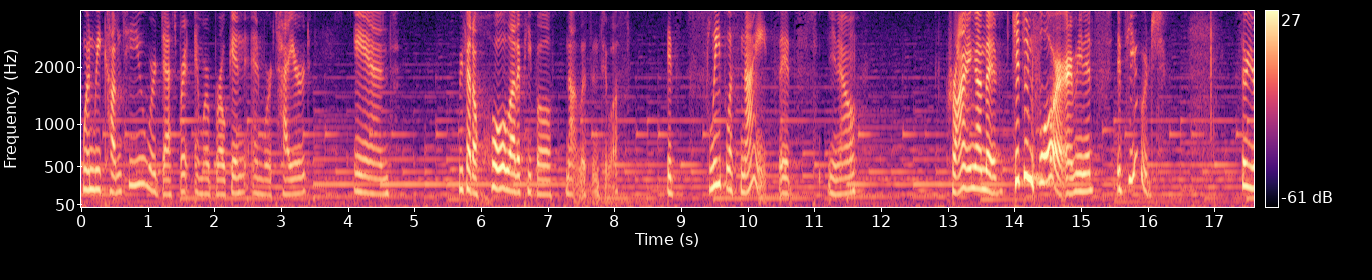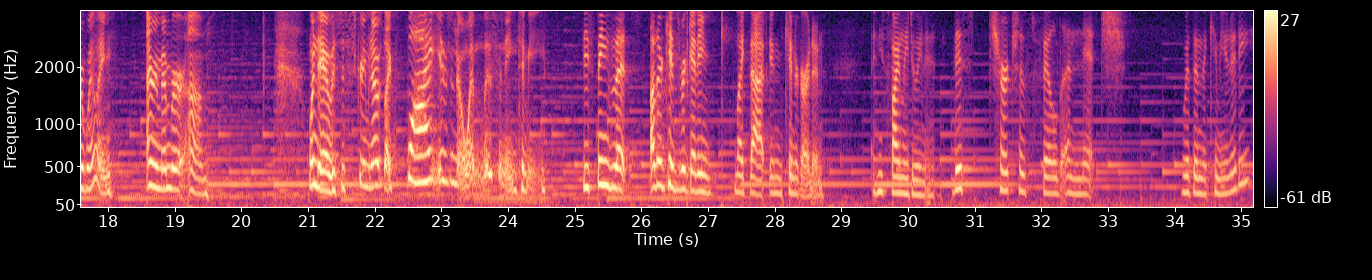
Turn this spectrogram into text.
when we come to you, we're desperate and we're broken and we're tired. And we've had a whole lot of people not listen to us. It's sleepless nights. It's, you know, crying on the kitchen floor. I mean, it's, it's huge. So you're willing. I remember um, one day I was just screaming. I was like, why is no one listening to me? These things that other kids were getting like that in kindergarten and he's finally doing it. This church has filled a niche within the community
